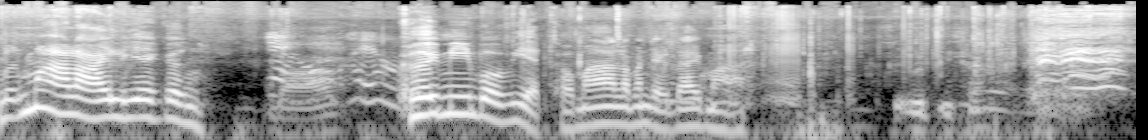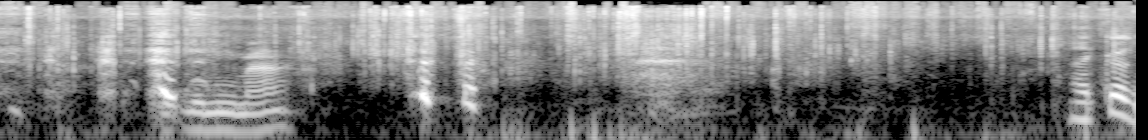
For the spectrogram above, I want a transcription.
มือนมาหลายเลยไอ้เกิงบ้าเคยมีบ่เวียดเขามาแล้วมันอยากได้มาสิอึดอีกครับบ่มีมาไอ้เกิง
